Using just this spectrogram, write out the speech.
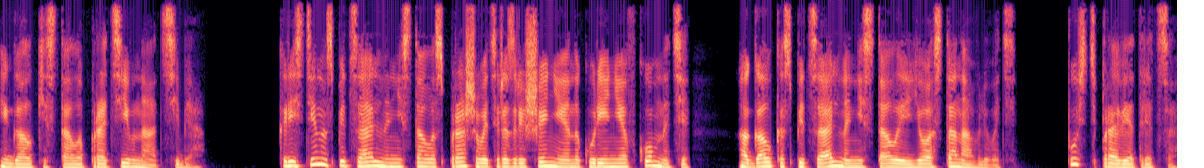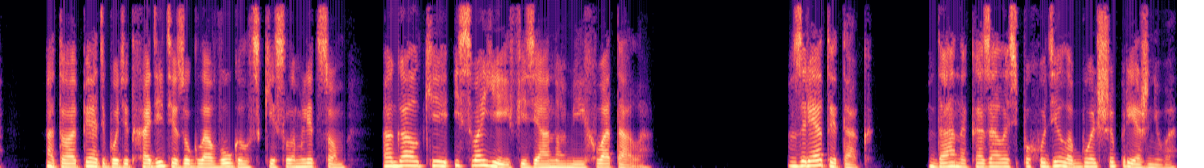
и Галке стало противно от себя. Кристина специально не стала спрашивать разрешения на курение в комнате, а Галка специально не стала ее останавливать. Пусть проветрится, а то опять будет ходить из угла в угол с кислым лицом, а Галке и своей физиономии хватало. «Зря ты так». Дана, казалось, похудела больше прежнего.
